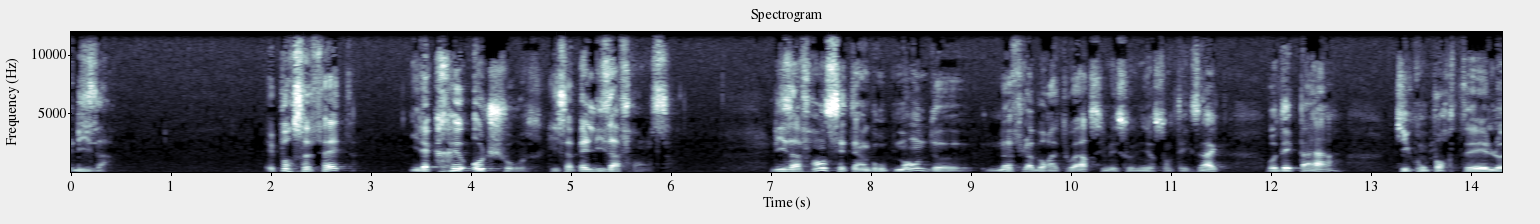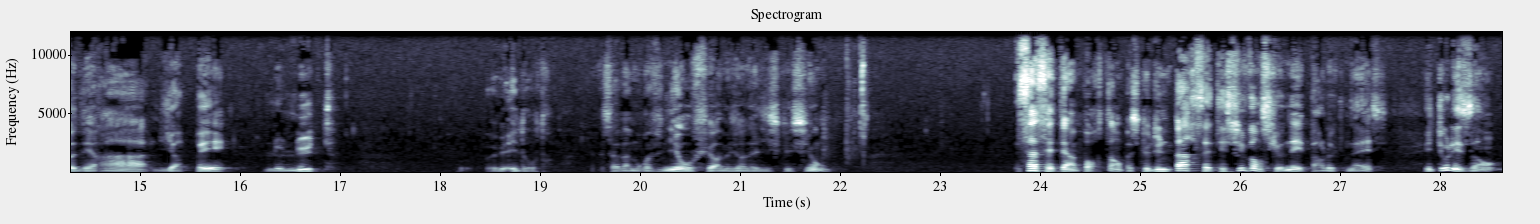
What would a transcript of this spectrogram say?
LISA. Et pour ce fait, il a créé autre chose qui s'appelle LISA France. LISA France, c'était un groupement de neuf laboratoires, si mes souvenirs sont exacts, au départ, qui comportaient l'ONERA, l'IAP, le LUT et d'autres. Ça va me revenir au fur et à mesure de la discussion. Ça, c'était important parce que d'une part, c'était subventionné par le CNES et tous les ans,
